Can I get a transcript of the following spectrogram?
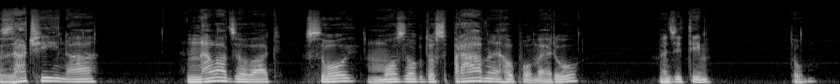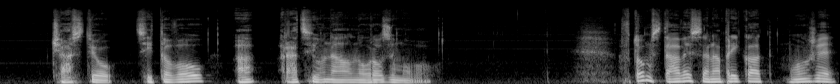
začína naladzovať svoj mozog do správneho pomeru medzi tým tou časťou citovou a racionálnou, rozumovou. V tom stave sa napríklad môže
